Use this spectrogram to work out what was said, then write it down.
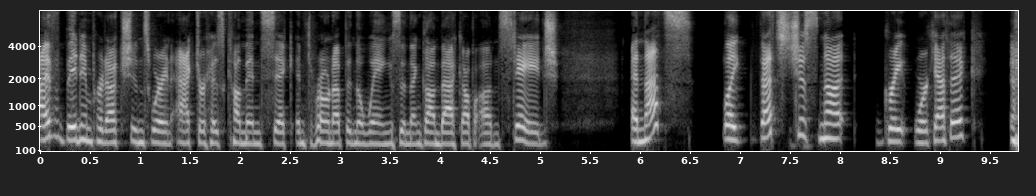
I've been in productions where an actor has come in sick and thrown up in the wings and then gone back up on stage, and that's like that's just not great work ethic.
